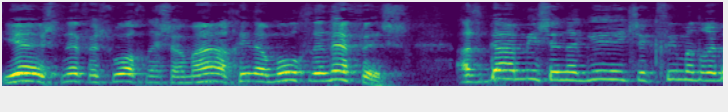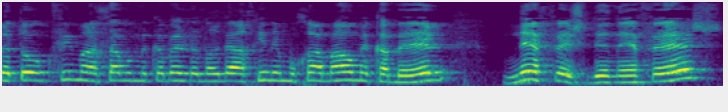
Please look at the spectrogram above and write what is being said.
יש נפש, רוח, נשמה, הכי נמוך זה נפש. אז גם מי שנגיד שכפי מדרגתו וכפי מעשיו הוא מקבל את הדרגה הכי נמוכה, מה הוא מקבל? נפש דנפש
